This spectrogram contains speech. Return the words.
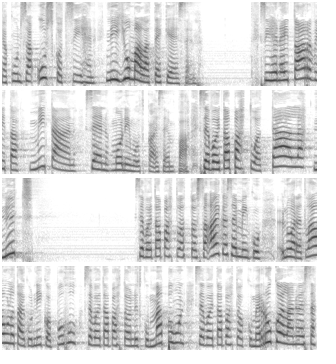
Ja kun sä uskot siihen, niin Jumala tekee sen. Siihen ei tarvita mitään sen monimutkaisempaa. Se voi tapahtua täällä, nyt. Se voi tapahtua tuossa aikaisemmin, kun nuoret laulo tai kun Niko puhu. Se voi tapahtua nyt, kun mä puhun. Se voi tapahtua, kun me rukoillaan yhdessä.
